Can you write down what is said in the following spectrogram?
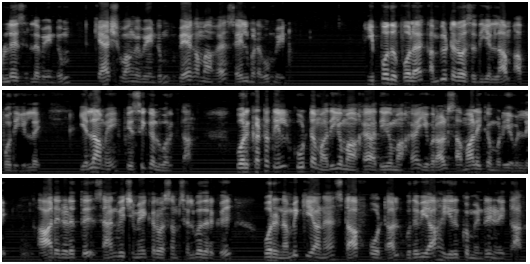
உள்ளே செல்ல வேண்டும் கேஷ் வாங்க வேண்டும் வேகமாக செயல்படவும் வேண்டும். இப்போது போல கம்ப்யூட்டர் வசதி எல்லாம் அப்போது இல்லை. எல்லாமே பிசிக்கல் ஒர்க் தான். ஒரு கட்டத்தில் கூட்டம் அதிகமாக அதிகமாக இவரால் சமாளிக்க முடியவில்லை. ஆர்டர் எடுத்து சாண்ட்விச் மேக்கர் வசம் செல்வதற்கு ஒரு நம்பிக்கையான ஸ்டாஃப் போட்டால் உதவியாக இருக்கும் என்று நினைத்தார்.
